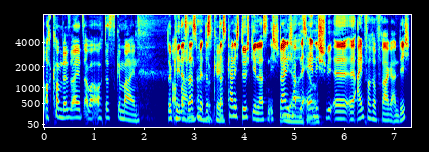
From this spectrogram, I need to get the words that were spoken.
Ach komm, das war jetzt aber auch, das ist gemein. Okay, Oh das lassen wir, das, Okay. das kann ich durchgehen lassen. Ich, Steini, ich Ja, habe eine ähnlich äh, äh, einfache Frage an dich.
